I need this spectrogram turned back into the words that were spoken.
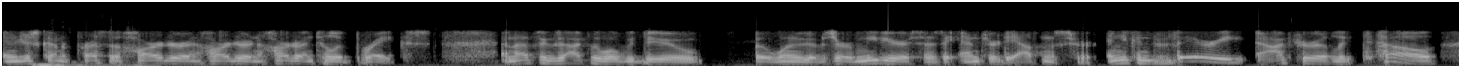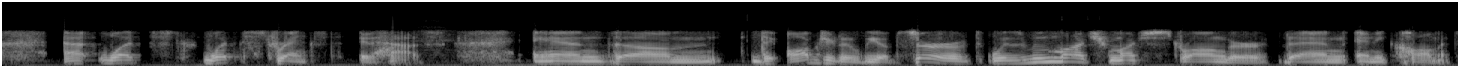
and just kind of press it harder and harder and harder until it breaks. And that's exactly what we do uh, when we observe meteors as they enter the atmosphere, and you can very accurately tell at what what strength it has. And um, the object that we observed was much, much stronger than any comets.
